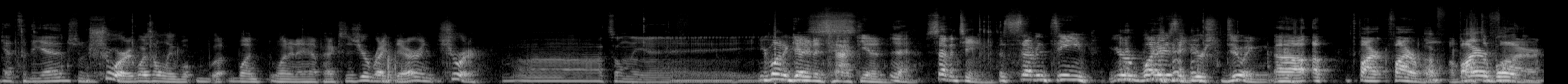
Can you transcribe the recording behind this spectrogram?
get to the edge. And... Sure, it was only w- w- one one and a half hexes. You're right there, and sure, Uh, it's only a. you want to get an attack in. Yeah, seventeen. A 17. You're what is it you're doing? Uh, a fire firebolt. A A bolt of firebolt. fire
